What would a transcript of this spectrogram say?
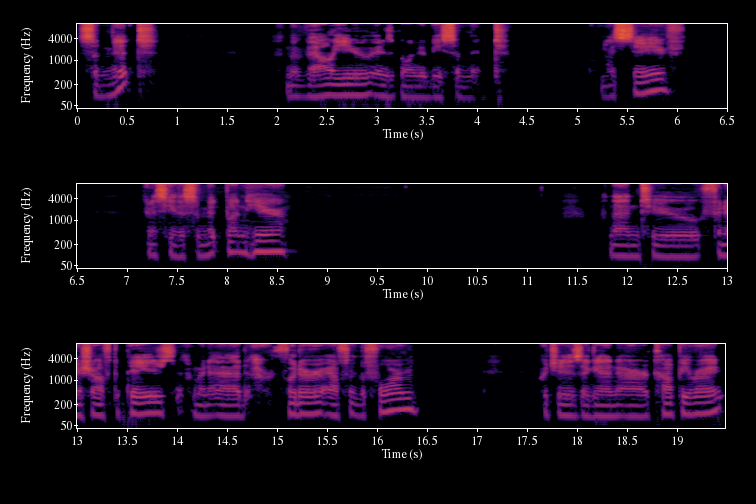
submit. The value is going to be submit. When I save, I'm going to see the submit button here. And then to finish off the page, I'm going to add our footer after the form, which is again our copyright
